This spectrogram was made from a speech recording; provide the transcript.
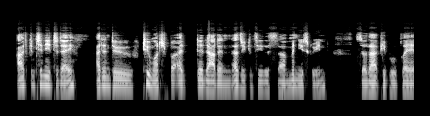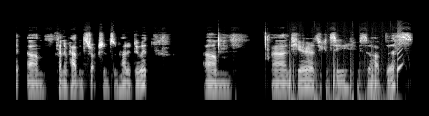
I've continued today. I didn't do too much, but I did add in, as you can see, this uh, menu screen, so that people who play it um, kind of have instructions on how to do it. Um, and here, as you can see, you still have this.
